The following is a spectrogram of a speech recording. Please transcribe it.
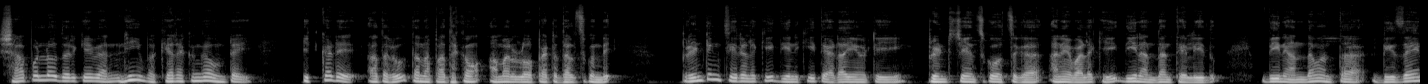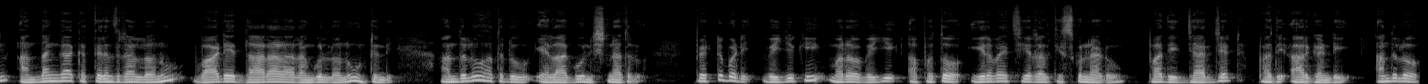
షాపుల్లో దొరికేవి అన్నీ ఒకే రకంగా ఉంటాయి. ఇక్కడే అతడు తన పథకం అమలులో పెట్టదలుచుకుంది. ప్రింటింగ్ చీరలకి దీనికి తేడా ఏమిటి? ప్రింట్ చేయించుకోవచ్చుగా అనే వాళ్ళకి దీని అందం తెలియదు దీని అందం అంతా డిజైన్ అందంగా కత్తిరించడంలోనూ వాడే దారాల రంగుల్లోనూ ఉంటుంది. అందులో అతడు ఎలాగూ నిష్ణాతుడు. పెట్టుబడి వెయ్యికి మరో వెయ్యి అప్పుతో ఇరవై చీరలు తీసుకున్నాడు. పది జార్జెట్ పది ఆర్గండి. అందులో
